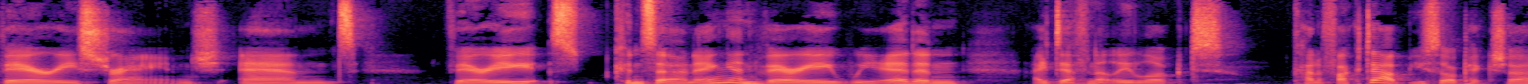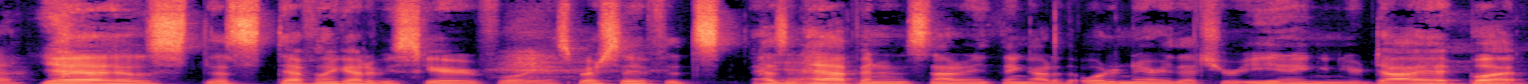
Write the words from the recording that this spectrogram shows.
very strange and very concerning and very weird. And I definitely looked kind of fucked up. You saw a picture. Yeah, it was. That's definitely got to be scary for you, especially if it's hasn't Yeah. happened and it's not anything out of the ordinary that you're eating in your diet. Mhm. But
